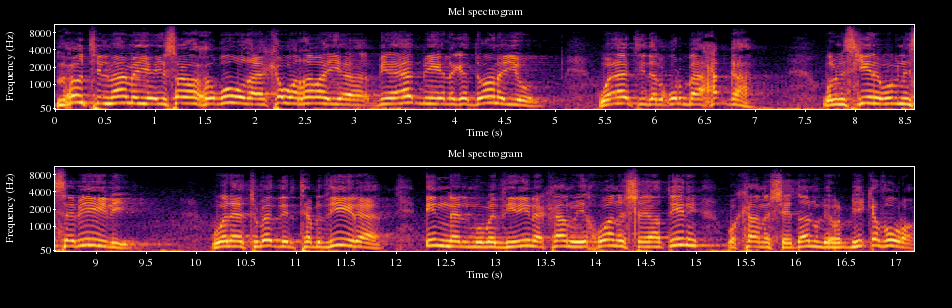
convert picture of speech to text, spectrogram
muxuu tilmaamayay isagoo xuquuqda ka warramaya bini aadmiga laga doonayo aati da xaqah waalmiskiina wabni sabiili walaa tubadir tabdiira ina almubadiriina kaanuu ikhwaana ashayaatiini wa kaana ashaydaanu lirabbihi kafuura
